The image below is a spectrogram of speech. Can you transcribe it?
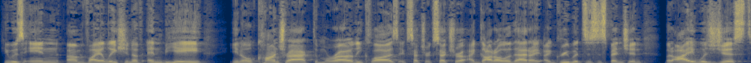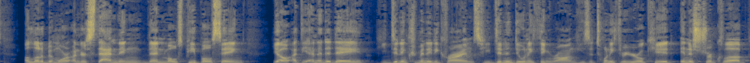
he was in um, violation of NBA, you know, contract, the morality clause, et cetera, et cetera. I got all of that. I, I agreed with the suspension, but I was just a little bit more understanding than most people saying, yo, at the end of the day, he didn't commit any crimes. He didn't do anything wrong. He's a 23 year old kid in a strip club.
